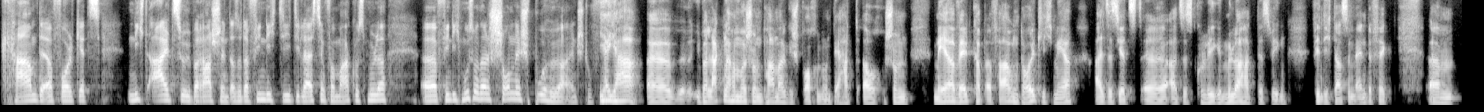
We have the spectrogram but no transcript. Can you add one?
kam der Erfolg jetzt nicht allzu überraschend. Also da finde ich die, die Leistung von Markus Müller, äh, finde ich, muss man dann schon eine Spur höher einstufen. Ja, ja, äh, über Lackner haben wir schon ein paar Mal gesprochen und der hat auch schon mehr Weltcup-Erfahrung, deutlich mehr, als es jetzt, äh, als es Kollege Müller hat. Deswegen finde ich das im Endeffekt ähm,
